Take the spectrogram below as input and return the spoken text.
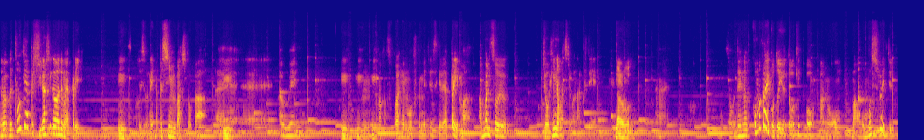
東京はやっぱ東側でもやっぱりうん。ですよね。やっぱ新橋とか、えーまあ上野、うんうんうん。なんかそこら辺も含めてですけど、やっぱりまあ、あんまりそういう上品な街ではなくて、なるほど。はい、そうでなんか細かいこと言うと結構、あのおまあ、面白いっていう、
